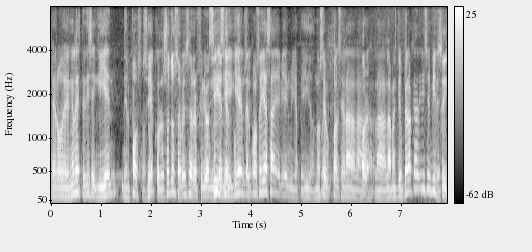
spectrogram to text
Pero en el este dice Guillén del Pozo. Sí, con nosotros también se refirió a Guillén sí, del Pozo. Guillén del Pozo. Ella sabe bien mi apellido. No sé cuál será la, la, mentira. Pero acá dice, mire, sí.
